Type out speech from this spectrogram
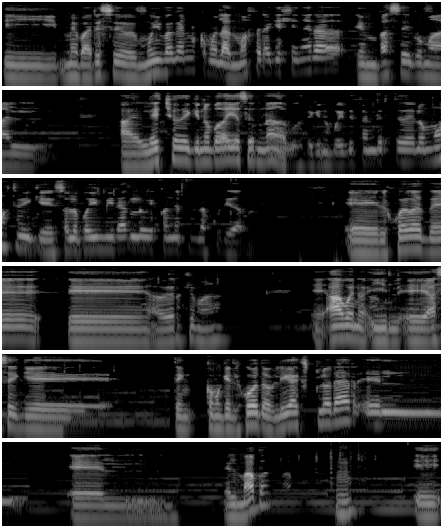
Y me parece muy bacán como la atmósfera que genera en base como al, al hecho de que no podáis hacer nada, pues, de que no podéis defenderte de los monstruos y que solo podéis mirarlo y esconderte en la oscuridad. pues. El juego es de... eh, a ver, ¿qué más? Eh, ah, bueno, y eh, hace que... como que el juego te obliga a explorar el... el, el mapa ¿Mm? y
